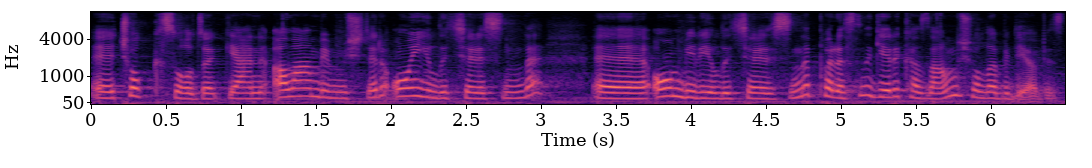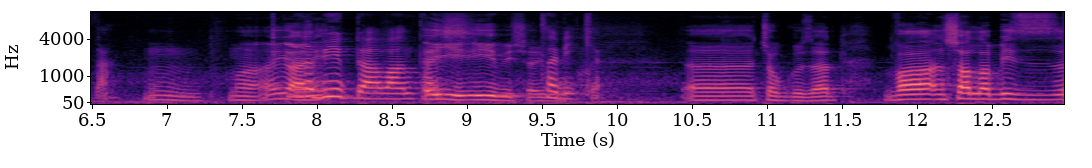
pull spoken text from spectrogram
e, çok kısa olacak. Yani alan bir müşteri 10 yıl içerisinde e, 11 yıl içerisinde parasını geri kazanmış olabiliyor bizden. Hmm, ma- Bu da yani büyük bir avantaj. iyi iyi bir şey. bu. Tabii ki. Ee, çok güzel. Ve inşallah biz e,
